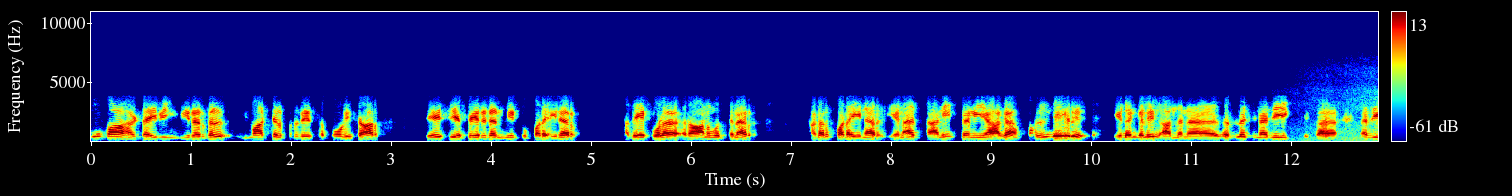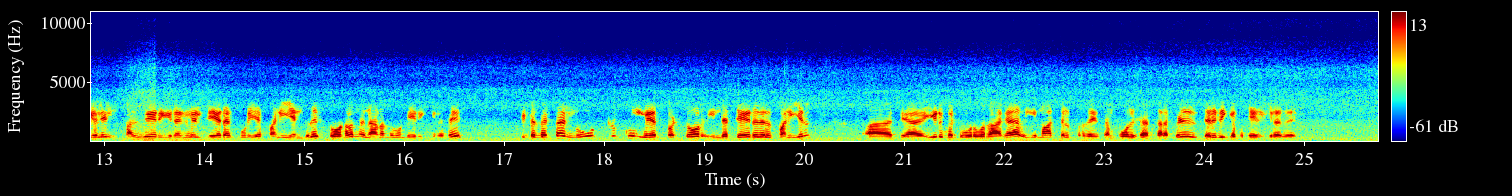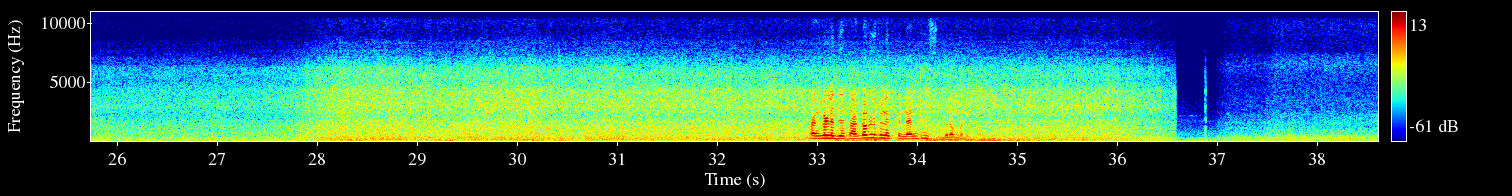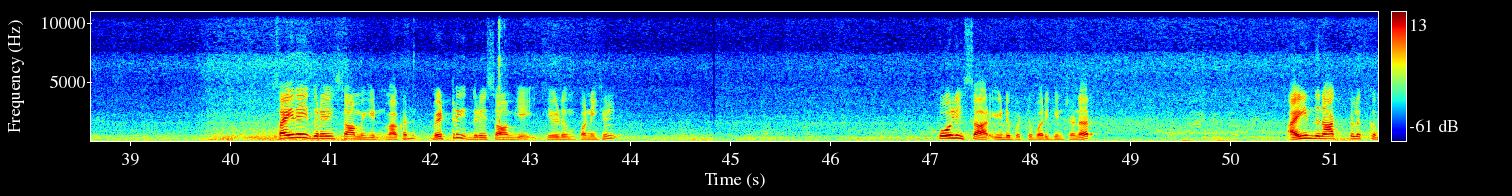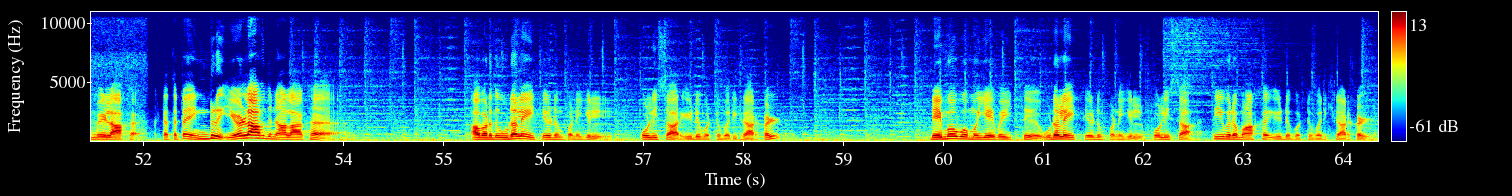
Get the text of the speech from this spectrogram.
ஸ்கூபா டைவிங் வீரர்கள் இமாச்சல் பிரதேச போலீசார் தேசிய பேரிடர் மீட்பு படையினர் அதே போல ராணுவத்தினர் கடற்படையினர் என தனித்தனியாக பல்வேறு இடங்களில் அந்த ந- சட்லஜ் நதி நதிகளில் பல்வேறு இடங்களில் தேடக்கூடிய பணி என்பது தொடர்ந்து நடந்து கொண்டிருக்கிறது. கிட்டத்தட்ட நூற்றுக்கும் மேற்பட்டோர் இந்த தேடுதல் பணியில் ஈடுபட்டு வருவதாக இமாச்சல் பிரதேசம் போலீசார் தரப்பில் தெரிவிக்கப்பட்டிருக்கிறது. தங்களது தகவல்களுக்கு நன்றி சுப்பிரமணியன் சைதை துரைசாமியின் மகன் வெற்றி துரைசாமியை தேடும் பணியில் போலீசார் ஈடுபட்டு வருகின்றனர். ஐந்து நாட்களுக்கு மேலாக கிட்டத்தட்ட இன்று ஏழாவது நாளாக அவரது உடலை தேடும் பணியில் போலீசார் ஈடுபட்டு வருகிறார்கள். டெமோ பொம்மையை வைத்து உடலை தேடும் பணியில் போலீசார் தீவிரமாக ஈடுபட்டு வருகிறார்கள்.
